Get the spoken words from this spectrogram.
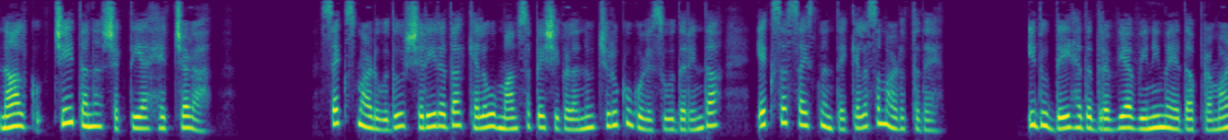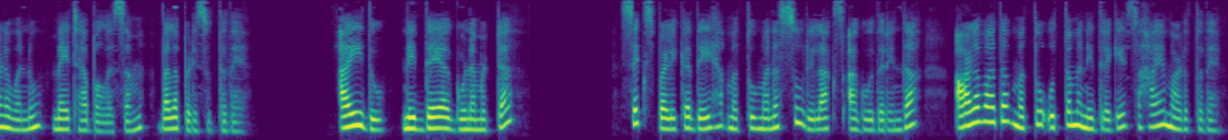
ನಾಲ್ಕು, ಚೇತನ ಶಕ್ತಿಯ ಹೆಚ್ಚಳ. ಸೆಕ್ಸ್ ಮಾಡುವುದು ಶರೀರದ ಕೆಲವು ಮಾಂಸಪೇಶಿಗಳನ್ನು ಚುರುಕುಗೊಳಿಸುವುದರಿಂದ ಎಕ್ಸರ್ಸೈಸ್ನಂತೆ ಕೆಲಸ ಮಾಡುತ್ತದೆ. ಇದು ದೇಹದ ದ್ರವ್ಯ ವಿನಿಮಯದ ಪ್ರಮಾಣವನ್ನು ಮೆಟಾಬಾಲಿಸಂ ಬಲಪಡಿಸುತ್ತದೆ. ಐದು, ನಿದ್ದೆಯ ಗುಣಮಟ್ಟ. ಸೆಕ್ಸ್ ಬಳಿಕ ದೇಹ ಮತ್ತು ಮನಸ್ಸು ರಿಲ್ಯಾಕ್ಸ್ ಆಗುವುದರಿಂದ ಆಳವಾದ ಮತ್ತು ಉತ್ತಮ ನಿದ್ರೆಗೆ ಸಹಾಯ ಮಾಡುತ್ತದೆ.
